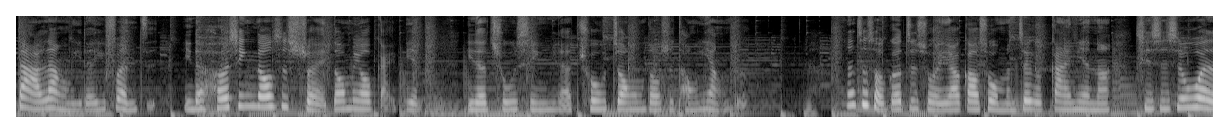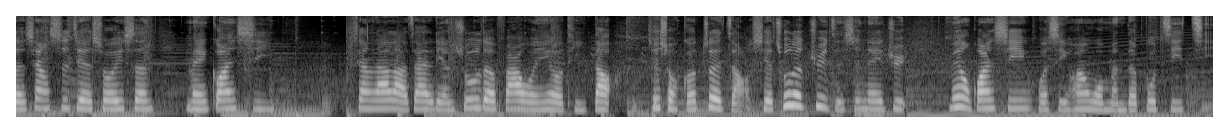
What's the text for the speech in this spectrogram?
大浪里的一份子，你的核心都是水，都没有改变，你的雏形、你的初衷都是同样的。那这首歌之所以要告诉我们这个概念呢，其实是为了向世界说一声。没关系，像拉拉在脸书的发文也有提到，这首歌最早写出的句子是那句“没有关系，我喜欢我们的不积极”。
